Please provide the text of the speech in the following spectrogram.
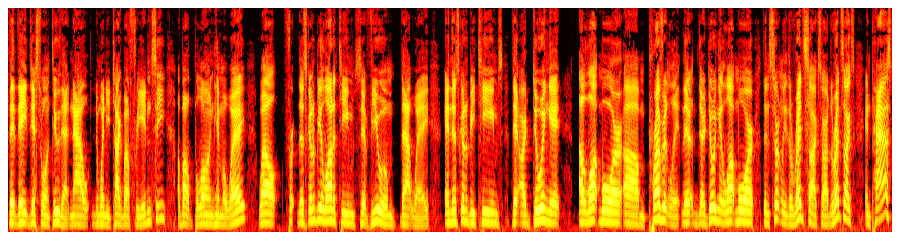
They they just won't do that. Now, when you talk about free agency, about blowing him away, well, for, there's going to be a lot of teams that view him that way, and there's going to be teams that are doing it a lot more um, prevalently. They're they're doing it a lot more than certainly the Red Sox are. The Red Sox in past,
